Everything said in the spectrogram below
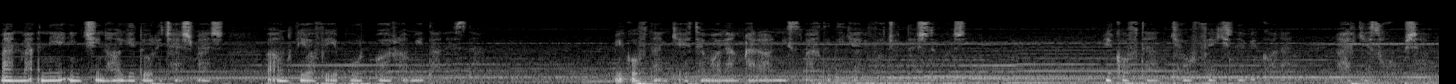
من معنی این چینهای دور چشمش و آن قیافه بردبار را می دانستم. می گفتن که احتمالا قرار نیست وقت دیگری وجود داشته باشه. می گفتن که او فکر نمی کند هرگز خوب شد.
